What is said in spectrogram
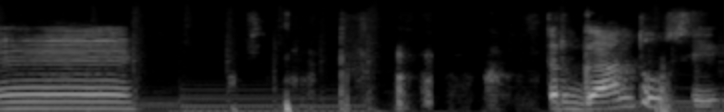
Hmm, tergantung sih.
